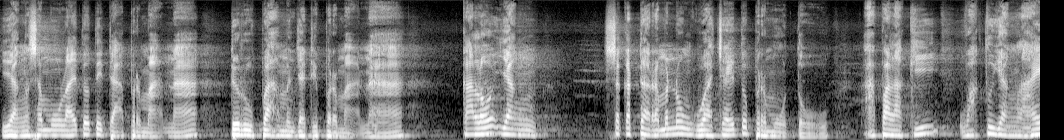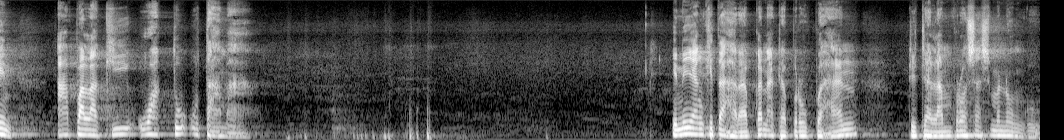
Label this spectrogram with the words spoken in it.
yang semula itu tidak bermakna dirubah menjadi bermakna. Kalau yang sekedar menunggu aja itu bermutu, apalagi waktu yang lain, apalagi waktu utama. Ini yang kita harapkan ada perubahan di dalam proses menunggu.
